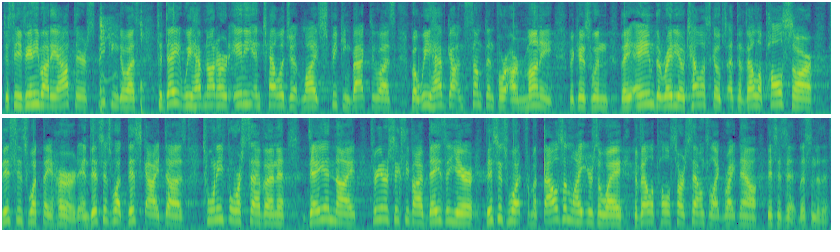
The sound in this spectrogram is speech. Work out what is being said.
to see if anybody out there is speaking to us. To date, we have not heard any intelligent life speaking back to us, but we have gotten something for our money because when they aimed the radio telescopes at the Vela pulsar, this is what they heard. And this is what this guy does 24 7, day and night, 365 days a year. This is what, from a thousand light years away, the Vela pulsar sounds like right now. This is it. Listen to this.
